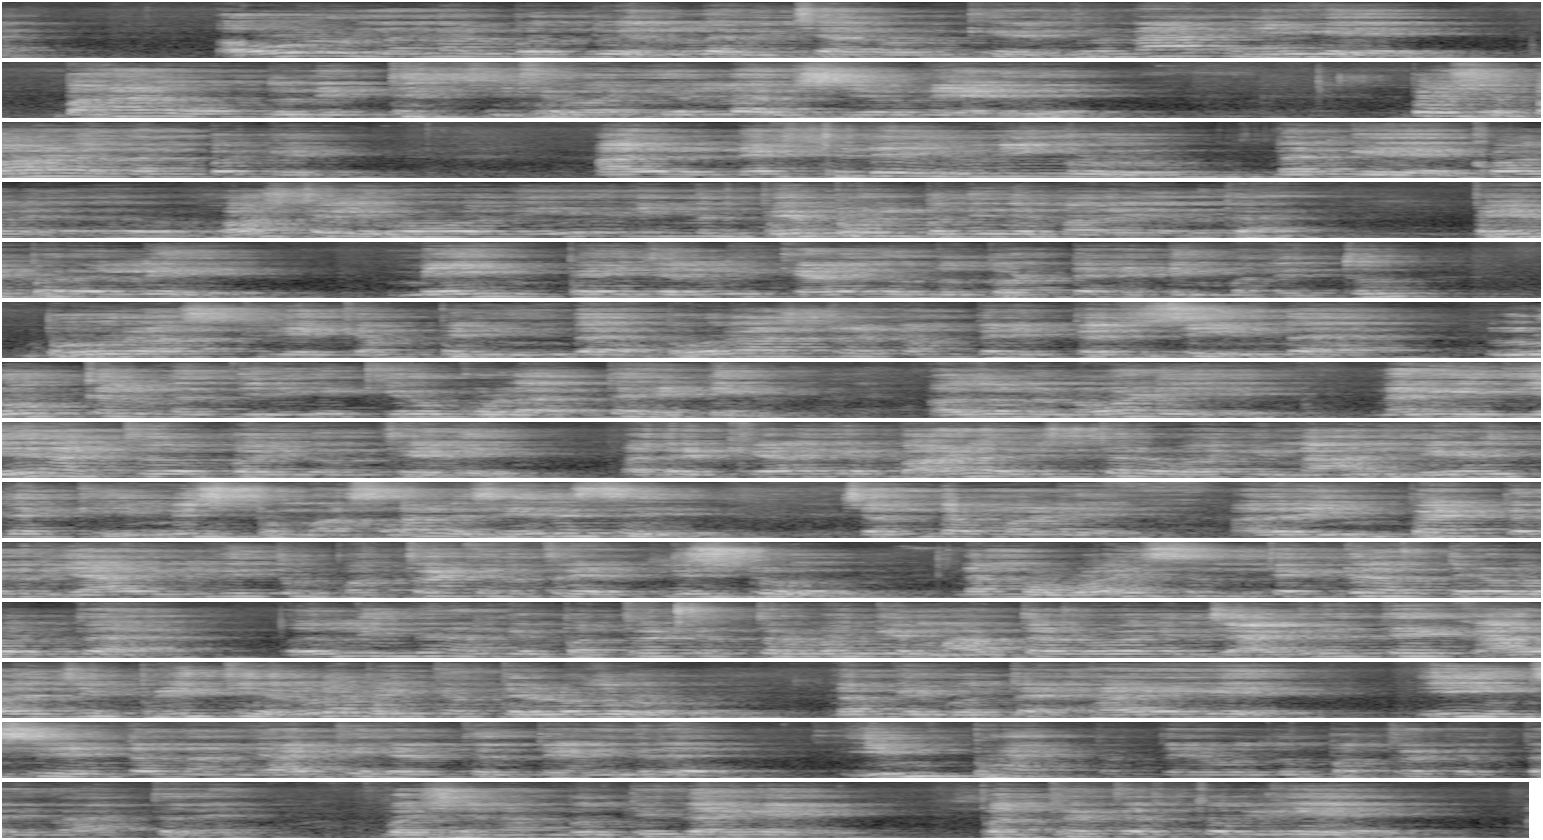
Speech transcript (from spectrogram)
ಅವರು ನನ್ನಲ್ಲಿ ಬಂದು ಎಲ್ಲ ವಿಚಾರವನ್ನು ಕೇಳಿದ್ರು. ನಾನು ಹೀಗೆ ಬಹಳ ಒಂದು ನಿರ್ದೇಶನವಾಗಿ ಎಲ್ಲ ವಿಷಯವನ್ನು ಹೇಳಿದೆ. ಬಹುಶಃ ಬಹಳ ನನ್ನ ಬಗ್ಗೆ ಆದ್ರೆ ನೆಕ್ಸ್ಟ್ ಡೇ ಈವ್ನಿಂಗು ನನಗೆ ಕಾಲ್ ಹಾಸ್ಟೆಲ್ ಹೋಗುವಾಗ ನಿಮ್ಮದು ಪೇಪರ್ ಅಲ್ಲಿ ಬಂದಿದೆ ಮಾರ ಅಂತ ಪೇಪರ್ ಅಲ್ಲಿ ಮೇನ್ ಅಲ್ಲಿ ಕೆಳಗೆ ಒಂದು ದೊಡ್ಡ ಹೆಡ್ಡಿಂಗ್ ಬಂದಿತ್ತು. ಬಹುರಾಷ್ಟ್ರೀಯ ಕಂಪನಿಯಿಂದ, ಬಹುರಾಷ್ಟ್ರ ಕಂಪನಿ ಪೆಪ್ಸಿಯಿಂದ ಲೋಕಲ್ ನಂದಿನಿಗೆ ಕಿರುಕುಳ ಅಂತ ಹೆಡ್ಡಿಂಗ್ ಅದನ್ನು ನೋಡಿ ನನಗೆ ಇದು ಏನಾಗ್ತದಪ್ಪ ಇದು ಅಂತ ಹೇಳಿ ಅದರ ಕೆಳಗೆ ಬಹಳ ವಿಸ್ತಾರವಾಗಿ ನಾನು ಹೇಳಿದ್ದಕ್ಕೆ ಇನ್ನಿಷ್ಟು ಮಸಾಲೆ ಸೇರಿಸಿ ಚಂದ ಮಾಡಿ, ಅದರ ಇಂಪ್ಯಾಕ್ಟ್ ಅಂದ್ರೆ ಯಾರು ಇಲ್ಲಿದ್ರು ಪತ್ರಕರ್ತರು ಅಟ್ಲೀಸ್ಟ್ ನಮ್ಮ ವಾಯ್ಸ್ ಅನ್ನು ತೆಗೆದ್ರ ಅಂತ ಹೇಳುವಂತ, ಅಲ್ಲಿಂದ ನಮ್ಗೆ ಪತ್ರಕರ್ತರ ಬಗ್ಗೆ ಮಾತಾಡುವಾಗ ಜಾಗ್ರತೆ, ಕಾಳಜಿ, ಪ್ರೀತಿ ಎಲ್ಲ ಬೇಕಂತ ಹೇಳೋದು ನಮ್ಗೆ ಗೊತ್ತಾಯ್ತು. ಹಾಗಾಗಿ ಈ ಇನ್ಸಿಡೆಂಟ್ ಅನ್ನು ನಾನು ಯಾಕೆ ಹೇಳ್ತೇನೆ ಅಂತ ಹೇಳಿದ್ರೆ ಇಂಪ್ಯಾಕ್ಟ್ ಅಂತ ಹೇಳೋದು ಪತ್ರಕರ್ತರಿಂದ ಆಗ್ತದೆ. ಬಹುಶಃ ನಮ್ಗೆ ಗೊತ್ತಿದ್ದ ಹಾಗೆ ಪತ್ರಕರ್ತರಿಗೆ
